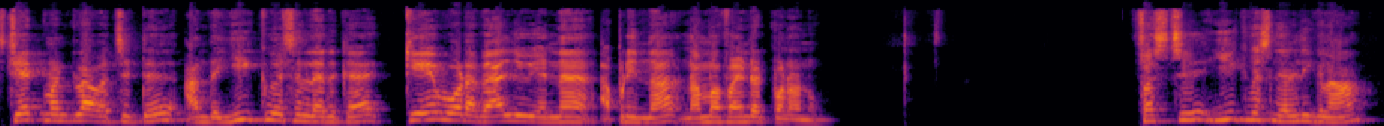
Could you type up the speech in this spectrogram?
ஸ்டேட்மெண்ட்லாம் வச்சுட்டு அந்த ஈக்குவேஷன்ல இருக்க கேவோட வேல்யூ என்ன அப்படின்னு தான் நம்ம ஃபைண்ட் அவுட் பண்ணணும். ஃபர்ஸ்ட் ஈக்குவேஷன் எழுதிக்கலாம்.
